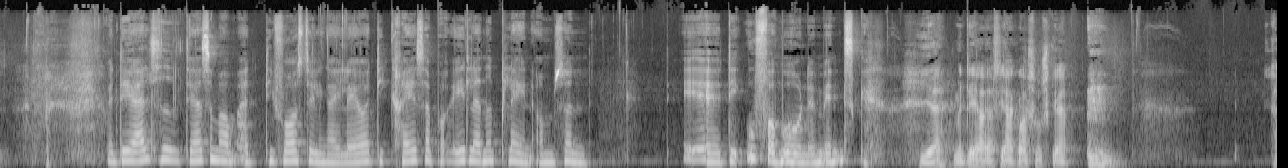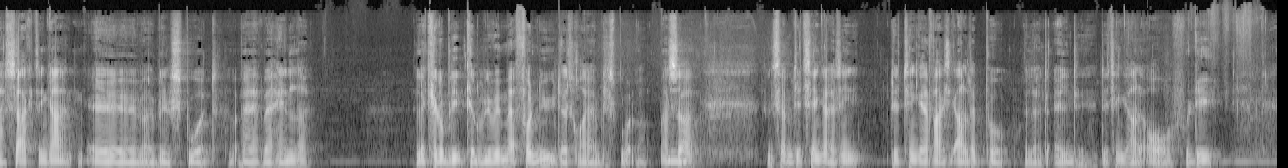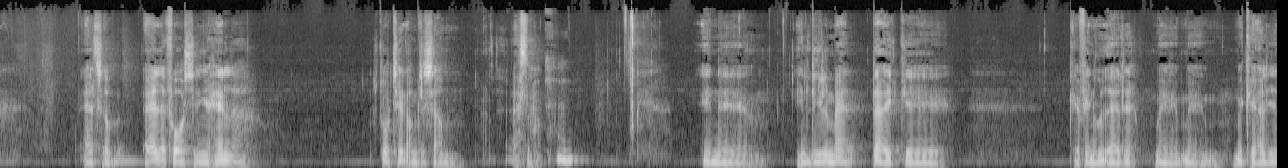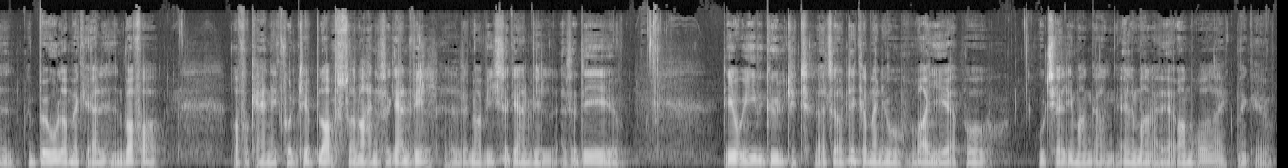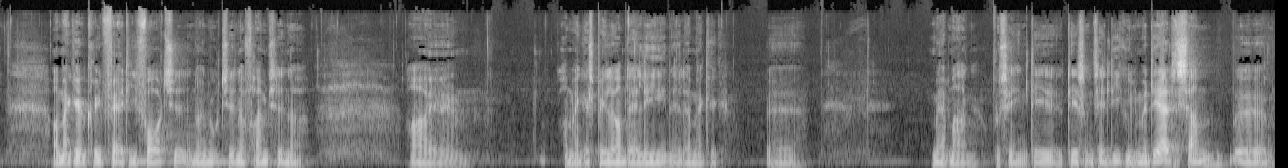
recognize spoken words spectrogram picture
Men det er altid, det er som om, at de forestillinger, I laver, de kredser på et eller andet plan om sådan øh, det uformående menneske. Ja, men det har jeg også, jeg kan også huske, at jeg, jeg har sagt engang, øh, hvor jeg blev spurgt, hvad, hvad handler eller kan du, blive, kan du blive ved med at forny der tror jeg, jeg bliver spurgt om. Og så, mm. så det, tænker jeg, altså det tænker jeg faktisk aldrig på, eller det, det tænker jeg aldrig over, fordi altså, alle forestillinger handler stort set om det samme. Altså, mm. en, øh, en lille mand, der ikke øh, kan finde ud af det med, med, med kærligheden, med bøvler med kærligheden. Hvorfor, hvorfor kan han ikke få den til at blomstre, når han så gerne vil, eller når vi så gerne vil? Altså, det er jo det er jo eviggyldigt. Altså, det kan man jo variere på utallige mange gange, eller mange øh, områder. Ikke? Man kan jo, og man kan jo gribe fat i fortiden og nutiden og fremtiden, og, og, øh, og man kan spille om det alene, eller man kan øh, være mange på scenen. Det, det er sådan set ligegyldigt, men det er det samme øh,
